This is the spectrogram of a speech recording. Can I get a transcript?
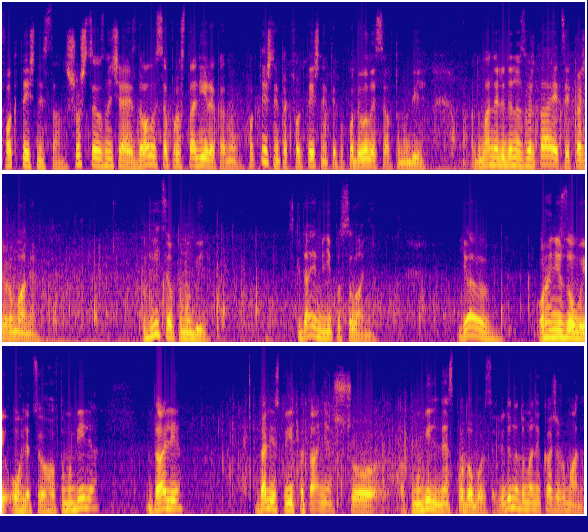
Фактичний стан. Що ж це означає? Здавалося, проста лірика. Ну, фактичний, так фактичний, типу, подивилися автомобіль. А до мене людина звертається і каже: Романе, подивіться автомобіль, скидає мені посилання. Я організовую огляд цього автомобіля. Далі, далі стоїть питання, що автомобіль не сподобався. Людина до мене каже: Романе,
